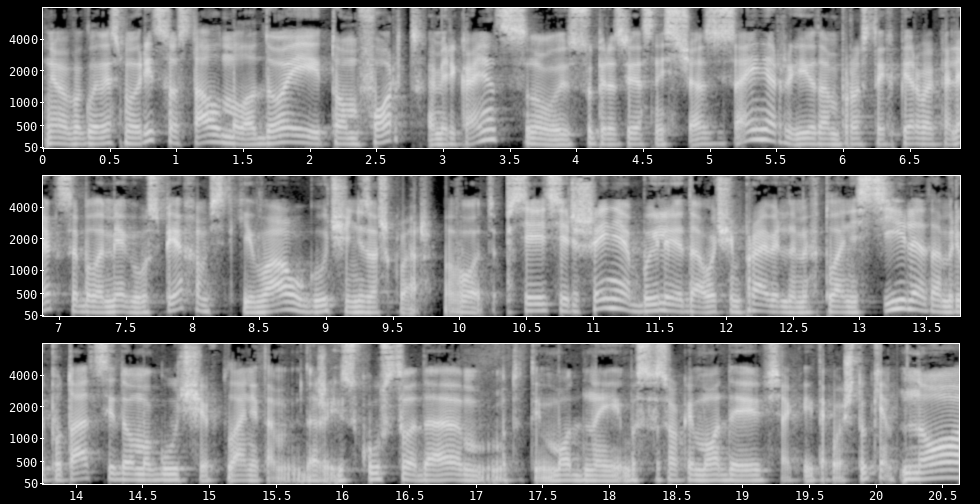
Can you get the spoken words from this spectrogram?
э, во главе с Маурицо стал молодой Том Форд, американец, ну, суперизвестный сейчас дизайнер, и там просто их первая коллекция была мега успехом, все такие, вау, Гуччи не зашквар. Вот. Все эти решения были, да, очень правильными в плане стиля, там, репутации дома Гуччи, в плане там даже искусства, да, вот этой модной, высокой моды, всякой такой штуки. Но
